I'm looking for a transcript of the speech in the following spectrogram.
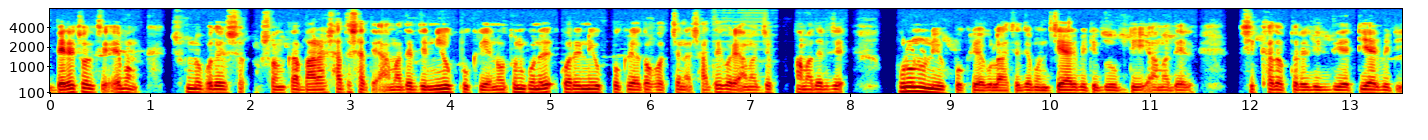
বেড়ে চলছে এবং শূন্য পদের সংখ্যা বাড়ার সাথে সাথে আমাদের যে নিয়োগ প্রক্রিয়া, নতুন করে করে নিয়োগ প্রক্রিয়া তো হচ্ছে না, সাথে করে আমার যে, আমাদের যে পুরনো নিয়োগ প্রক্রিয়াগুলো আছে, যেমন জেআরবিটি গ্রুপ ডি আমাদের শিক্ষা দপ্তরের দিক দিয়ে টিআরবিটি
